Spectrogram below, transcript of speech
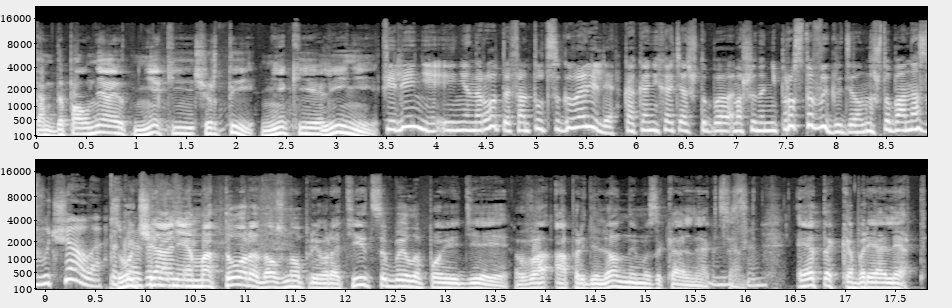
там дополняют некие черты, некие линии. Филини и Нина Рота Фантуци говорили, как они хотят, чтобы машина не просто выглядела, но чтобы она звучала. Звучание задача. мотора должно превратиться было, по идее, в определенный музыкальный акцент. Акцент. Это кабриолет.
